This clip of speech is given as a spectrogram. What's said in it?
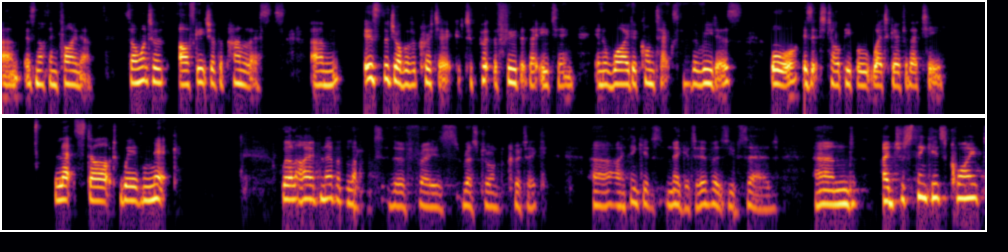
Um, is nothing finer. So I want to ask each of the panelists, Um, is the job of a critic to put the food that they're eating in a wider context for the readers, or is it to tell people where to go for their tea? Let's start with Nick. Well, I've never liked the phrase restaurant critic. Uh, I think it's negative, as you've said, and I just think it's quite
